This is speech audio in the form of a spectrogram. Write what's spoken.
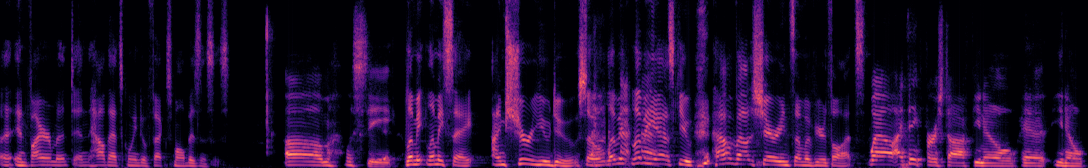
uh, environment and how that's going to affect small businesses? Um, let's see. Let me let me say I'm sure you do. So let me let me ask you, how about sharing some of your thoughts? Well, I think first off, you know, uh, you know,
